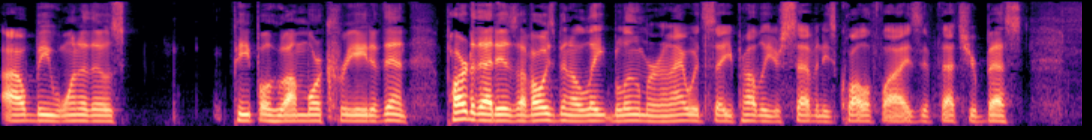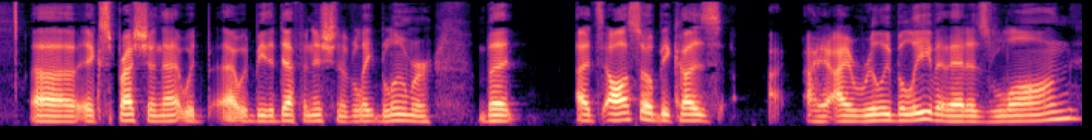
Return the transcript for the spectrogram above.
I'll be one of those people who I'm more creative than. Part of that is I've always been a late bloomer, and I would say probably your 70s qualifies if that's your best uh, expression. That would that would be the definition of late bloomer. But it's also because I, I really believe that as long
